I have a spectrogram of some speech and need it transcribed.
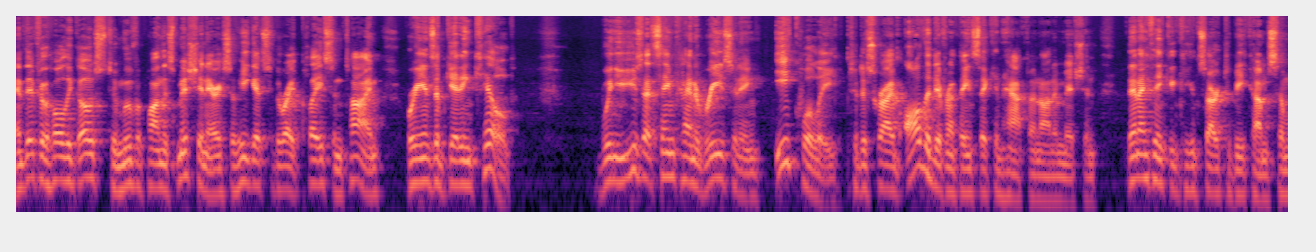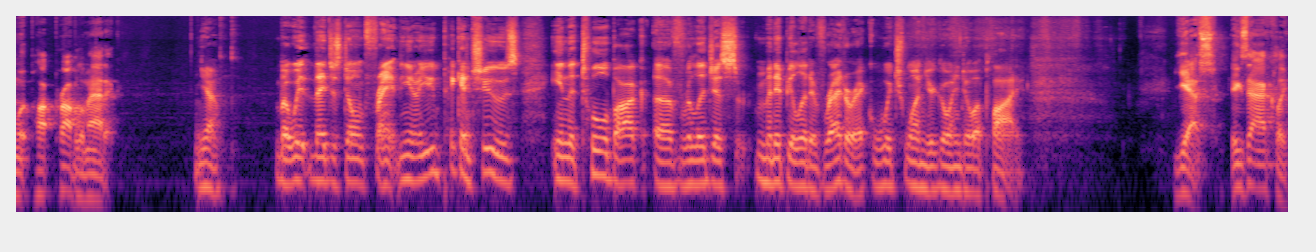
and then for the Holy Ghost to move upon this missionary so he gets to the right place and time where he ends up getting killed when you use that same kind of reasoning equally to describe all the different things that can happen on a mission, then I think it can start to become somewhat po- problematic. Yeah. But we, they just don't frame, you know, you pick and choose in the toolbox of religious manipulative rhetoric which one you're going to apply. Yes, exactly.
